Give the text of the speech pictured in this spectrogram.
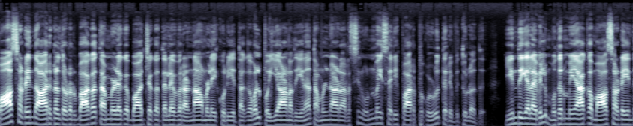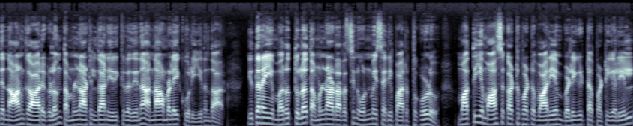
மாசடைந்த ஆறுகள் தொடர்பாக தமிழக பாஜக தலைவர் அண்ணாமலை கூறிய தகவல் பொய்யானது என தமிழ்நாடு அரசின் உண்மை சரிபார்ப்பு குழு தெரிவித்துள்ளது. இந்திய அளவில் முதன்மையாக மாசடைந்த நான்கு ஆறுகளும் தமிழ்நாட்டில்தான் இருக்கிறது என அண்ணாமலை கூறியிருந்தார். இதனை மறுத்துள்ள தமிழ்நாடு அரசின் உண்மை சரிபார்ப்பு குழு மத்திய மாசு கட்டுப்பாட்டு வாரியம் வெளியிட்ட பட்டியலில்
